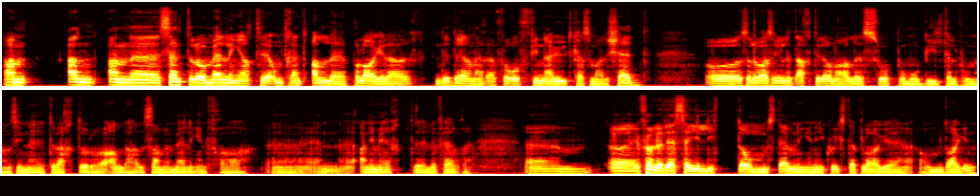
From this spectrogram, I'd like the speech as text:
han, han, han uh, sendte da meldinger til omtrent alle på laget der, der nede for å finne ut hva som hadde skjedd. Og, så det var sikkert litt artig da når alle så på mobiltelefonene sine etter hvert, og da alle hadde samme meldingen fra eh, en animert eh, Lefebvre. Um, jeg føler det sier litt om stemningen i Quickstep-laget om dagen.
